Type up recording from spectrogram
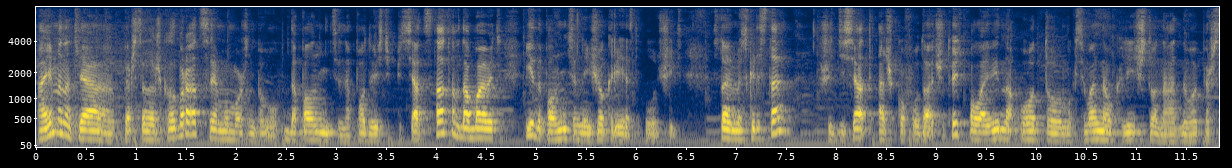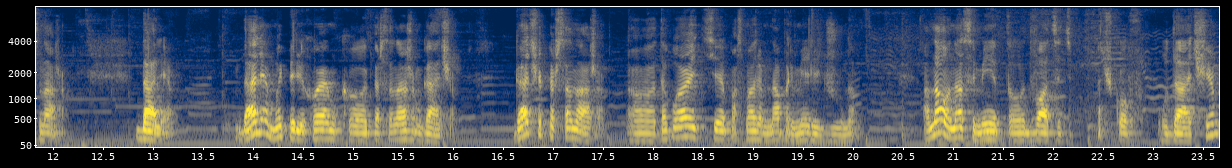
а именно для персонажей коллаборации мы можем дополнительно по 250 статов добавить и дополнительно еще крест получить. Стоимость креста 60 очков удачи, то есть половина от максимального количества на одного персонажа. Далее. Далее мы переходим к персонажам гача. Гача персонажа. Э, давайте посмотрим на примере Джуна. Она у нас имеет 20 очков удачи,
